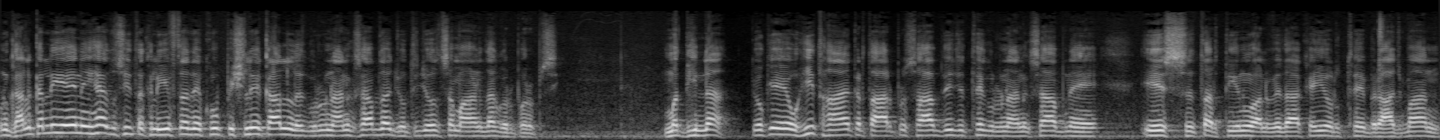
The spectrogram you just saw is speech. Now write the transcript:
ਹੁਣ ਗੱਲ ਕੱਲੀ ਇਹ ਨਹੀਂ ਹੈ ਤੁਸੀਂ ਤਕਲੀਫ ਤਾਂ ਦੇਖੋ ਪਿਛਲੇ ਕੱਲ ਗੁਰੂ ਨਾਨਕ ਸਾਹਿਬ ਦਾ ਜੋਤੀ ਜੋਤ ਸਮਾਨ ਦਾ ਗੁਰਪੁਰਬ ਸੀ। ਮਦੀਨਾ ਕਿਉਂਕਿ ਇਹ ਉਹੀ ਥਾਂ ਹੈ ਕਰਤਾਰਪੁਰ ਸਾਹਿਬ ਦੀ ਜਿੱਥੇ ਗੁਰੂ ਨਾਨਕ ਸਾਹਿਬ ਨੇ ਇਸ ਧਰਤੀ ਨੂੰ ਅਲਵਿਦਾ ਕਹੀ ਔਰ ਉੱਥੇ ਬਿਰਾਜਮਾਨ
